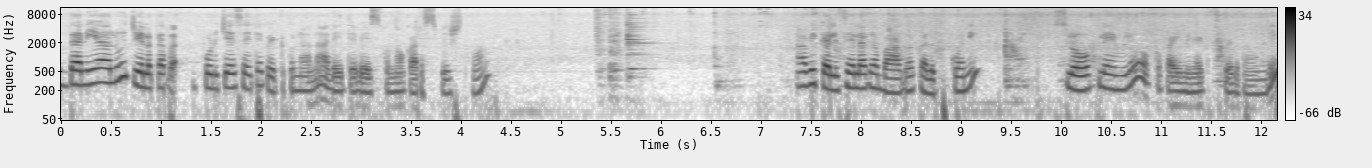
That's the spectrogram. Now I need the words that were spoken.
ధనియాలు జీలకర్ర పొడి చేసి అయితే పెట్టుకున్నాను. అదైతే వేసుకుందాం ఒక అర స్పీ స్పూన్. అవి కలిసేలాగా బాగా కలుపుకొని స్లో ఫ్లేమ్లో ఒక ఫైవ్ మినిట్స్ పెడతామండి.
